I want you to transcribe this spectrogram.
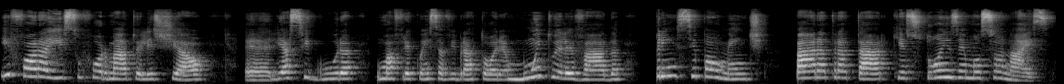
E fora isso, o formato celestial é, lhe assegura uma frequência vibratória muito elevada, principalmente para tratar questões emocionais,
